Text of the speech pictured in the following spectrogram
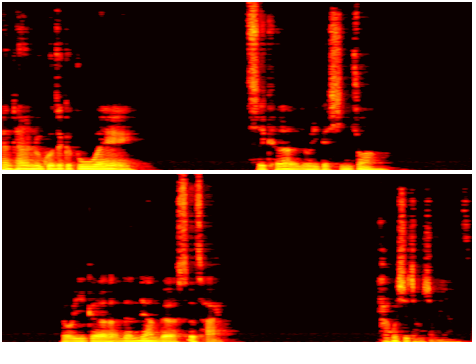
看看如果这个部位此刻有一个形状。有一个能量的色彩，它会是长什么样子？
